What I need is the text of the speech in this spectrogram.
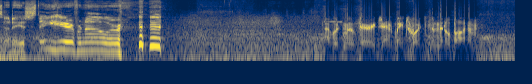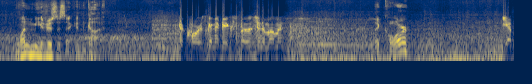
So do you stay here for now, or? I would move very gently towards the middle bottom. One meters a second. Got it. The core is gonna be exposed in a moment. The core? Yep,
